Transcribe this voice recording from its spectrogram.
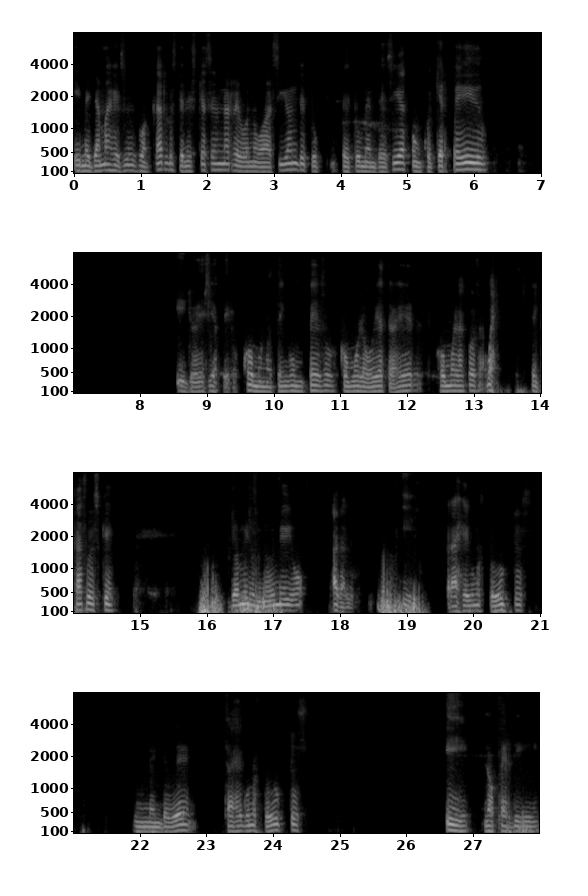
Y me llama Jesús Juan Carlos, tenés que hacer una renovación de tu, de tu membresía con cualquier pedido. Y yo decía, pero ¿cómo no tengo un peso? ¿Cómo lo voy a traer? ¿Cómo la cosa? Bueno, el caso es que yo me iluminó y me dijo, hágalo. Y traje unos productos me endeudé, traje algunos productos y no perdí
